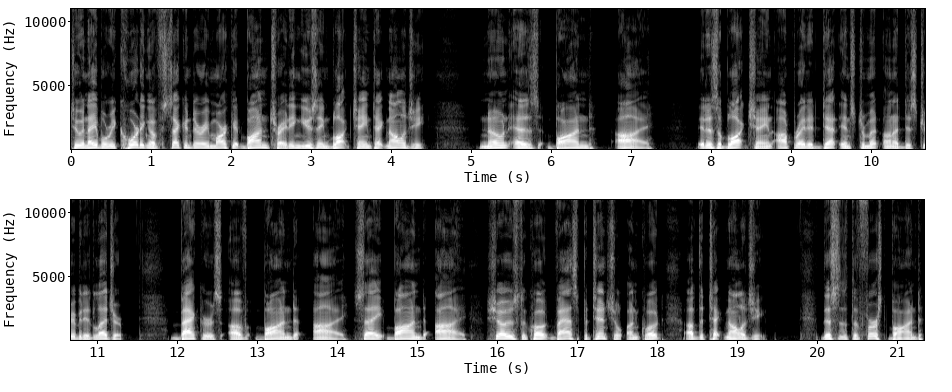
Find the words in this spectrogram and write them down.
to enable recording of secondary market bond trading using blockchain technology. Known as Bond I, it is a blockchain operated debt instrument on a distributed ledger. Backers of Bond I say Bond I shows the quote vast potential unquote of the technology. This is the first bond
